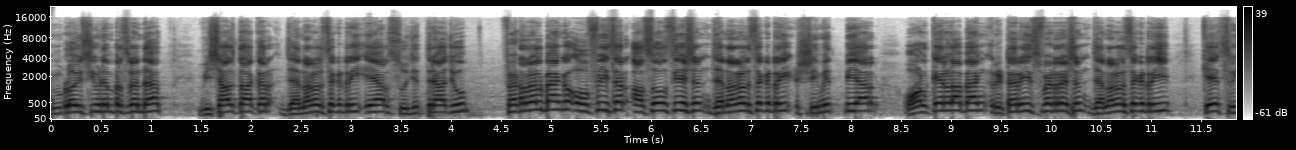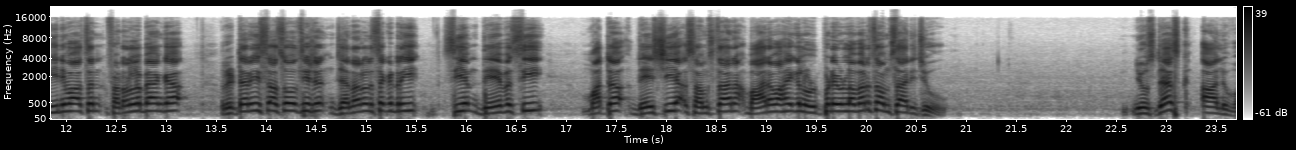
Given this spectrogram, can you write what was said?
employees union president Vishal Thakkar general secretary A R Sujith Raju federal bank officer association general secretary Shimith P R all Kerala bank retirees federation general secretary K Srinivasan federal bank retirees association general secretary C M Devasi മറ്റ് ദേശീയ സംസ്ഥാന ഭാരവാഹികൾ ഉൾപ്പെടെയുള്ളവർ സംസാരിച്ചു. ന്യൂസ് ഡെസ്ക് ആലുവ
